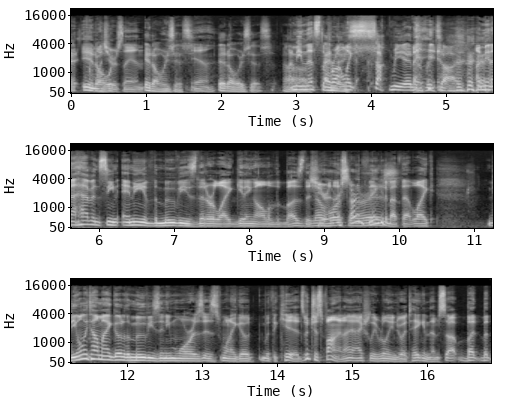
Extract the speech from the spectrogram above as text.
It what always- you're saying. It always is. Yeah. It always is. I mean, Uh, that's the problem. they like- suck me in every time. I mean, I haven't seen any of the movies that are like getting all of the buzz this No year. And I started thinking race. about that. Like, the only time I go to the movies anymore is, is when I go with the kids, which is fine. I actually really enjoy taking them. So, but but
